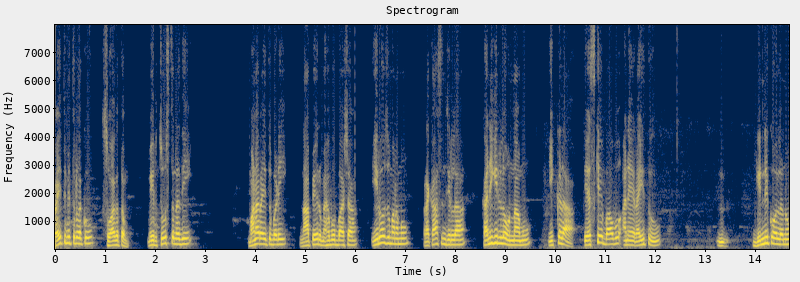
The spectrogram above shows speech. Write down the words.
రైతు మిత్రులకు స్వాగతం. మీరు చూస్తున్నది మన రైతుబడి నా పేరు మెహబూబ్ బాషా. ఈరోజు మనము ప్రకాశం జిల్లా కనిగిరిలో ఉన్నాము. ఇక్కడ ఎస్కే బాబు అనే రైతు గిన్నె కోళ్ళను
